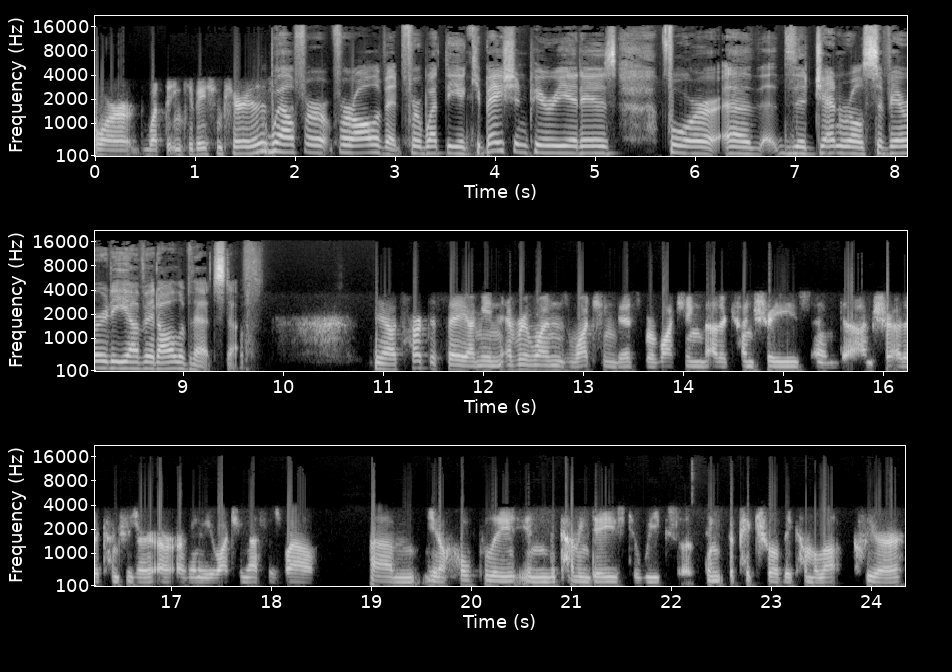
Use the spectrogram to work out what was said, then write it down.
For what the incubation period is? Well, for, for all of it, for what the incubation period is, for uh, the general severity of it, all of that stuff. Yeah, it's hard to say. I mean, everyone's watching this. We're watching the other countries, and uh, I'm sure other countries are, are, are going to be watching us as well. Um, you know, hopefully in the coming days to weeks, I think the picture will become a lot clearer,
